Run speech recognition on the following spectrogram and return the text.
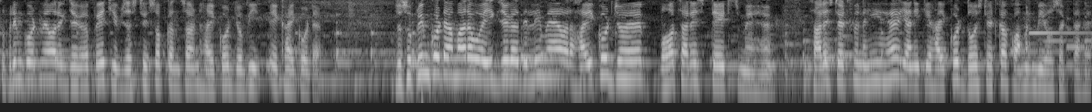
supreme court में और एक जगह पे chief justice of concern high court जो भी एक हाई कोर्ट है। जो सुप्रीम कोर्ट है हमारा, वो एक जगह दिल्ली में है और हाई कोर्ट जो है बहुत सारे स्टेट्स में है। सारे स्टेट्स में नहीं है, यानी कि हाई कोर्ट दो स्टेट का कॉमन भी हो सकता है।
